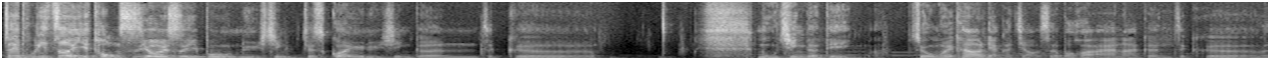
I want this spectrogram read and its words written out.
这部这也同时又是一部女性，就是关于女性跟这个母亲的电影嘛。所以我们会看到两个角色，包括安娜跟这个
